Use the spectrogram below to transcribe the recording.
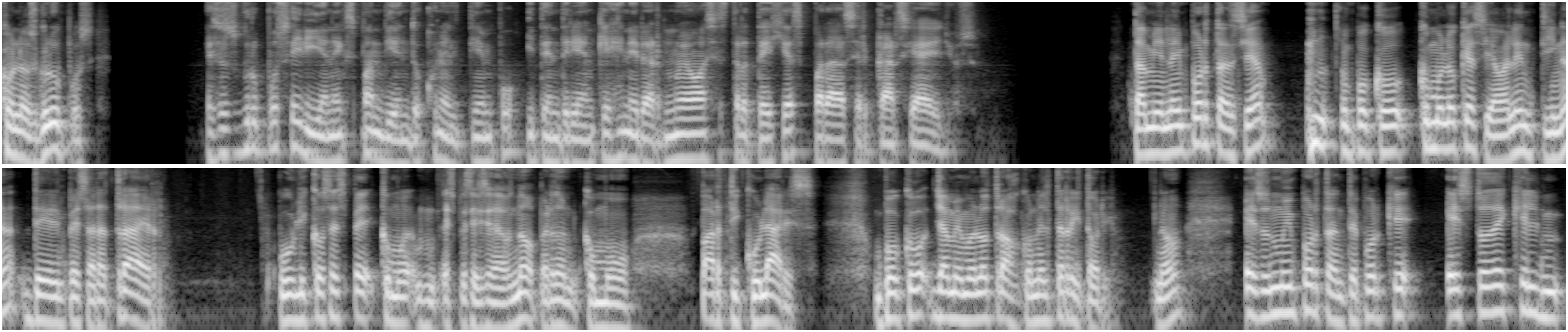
con los grupos. Esos grupos se irían expandiendo con el tiempo y tendrían que generar nuevas estrategias para acercarse a ellos. También la importancia, un poco como lo que hacía Valentina, de empezar a traer públicos como mm, especializados, no, perdón, como particulares. Un poco, llamémoslo trabajo con el territorio, ¿no? Eso es muy importante porque esto de que el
